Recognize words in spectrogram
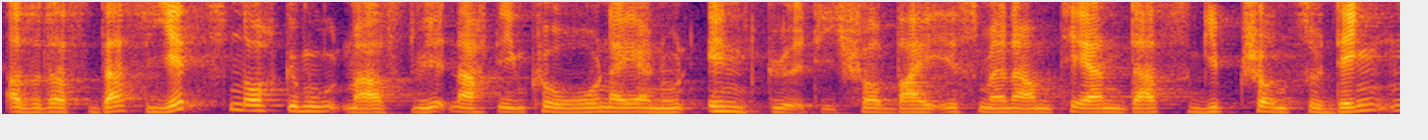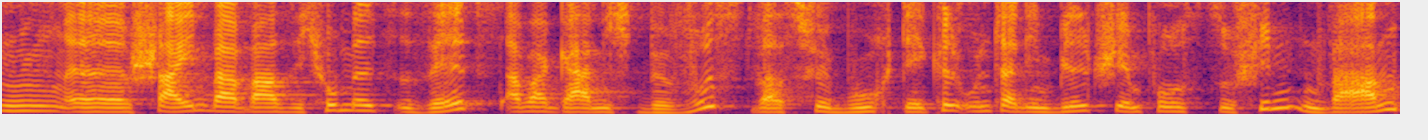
Also, dass das jetzt noch gemutmaßt wird, nachdem Corona ja nun endgültig vorbei ist, meine Damen und Herren, das gibt schon zu denken. Äh, scheinbar war sich Hummels selbst aber gar nicht bewusst, was für Buchdeckel unter dem Bildschirmpost zu finden waren.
